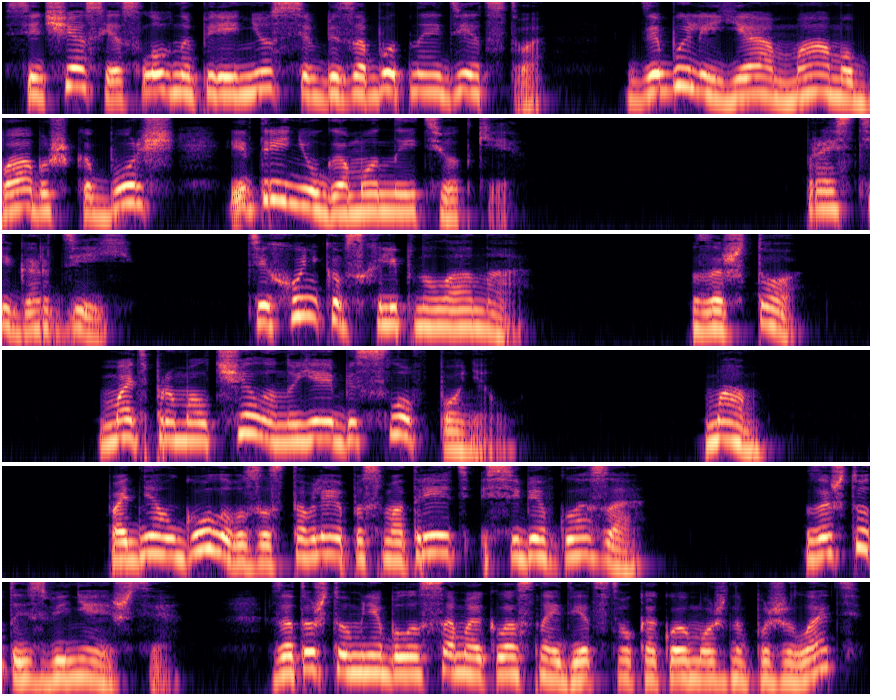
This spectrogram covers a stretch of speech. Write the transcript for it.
Сейчас я словно перенесся в беззаботное детство, где были я, мама, бабушка, борщ и три неугомонные тетки. «Прости, Гордей», — тихонько всхлипнула она. «За что?» Мать промолчала, но я и без слов понял. «Мам», поднял голову, заставляя посмотреть себе в глаза. «За что ты извиняешься?» За то, что у меня было самое классное детство, какое можно пожелать?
